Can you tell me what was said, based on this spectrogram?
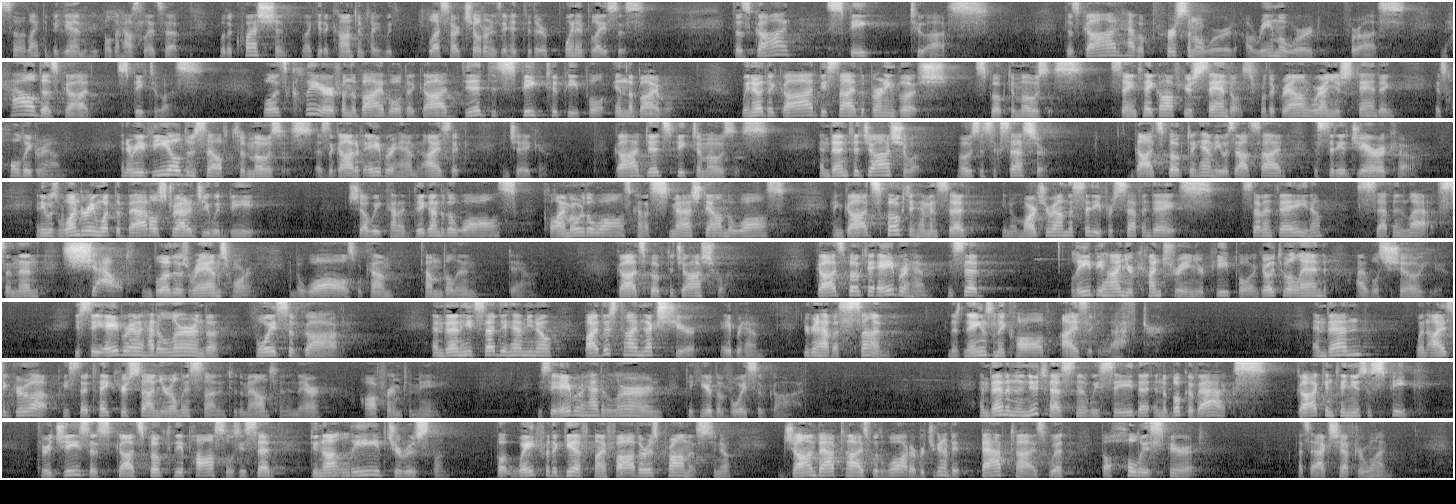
So I'd like to begin. We pull the house lights up with a question. I'd like you to contemplate. We bless our children as they head to their appointed places. Does God speak to us? Does God have a personal word, a rhema word for us? And how does God speak to us? Well, it's clear from the Bible that God did speak to people in the Bible. We know that God, beside the burning bush, spoke to Moses, saying, Take off your sandals, for the ground whereon you're standing is holy ground. And he revealed himself to Moses as the God of Abraham and Isaac and Jacob. God did speak to Moses. And then to Joshua, Moses' successor. God spoke to him. He was outside the city of Jericho. And he was wondering what the battle strategy would be. Shall we kind of dig under the walls, climb over the walls, kind of smash down the walls? And God spoke to him and said, You know, march around the city for seven days. Seventh day, you know, seven laps, and then shout and blow those ram's horn, and the walls will come tumbling down. God spoke to Joshua. God spoke to Abraham. He said, Leave behind your country and your people and go to a land I will show you. You see, Abraham had to learn the voice of God. And then he said to him, You know, by this time next year, Abraham, you're going to have a son, and his name's going to be called Isaac Laughter. And then when Isaac grew up, he said, Take your son, your only son, into the mountain, and there offer him to me. You see, Abraham had to learn to hear the voice of God. And then in the New Testament, we see that in the book of Acts, God continues to speak. Through Jesus, God spoke to the apostles. He said, Do not leave Jerusalem, but wait for the gift my Father has promised. You know, John baptized with water, but you're going to be baptized with the Holy Spirit. That's Acts chapter 1.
